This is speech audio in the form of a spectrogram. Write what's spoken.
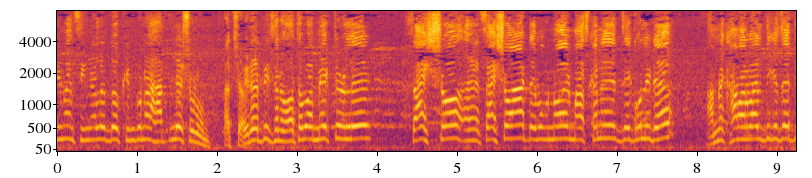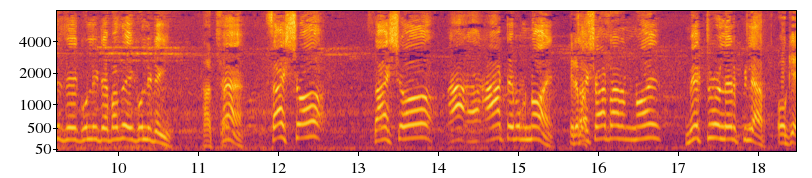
বিমান সিগন্যালের দক্ষিণ কোনা হাতিলের শোরুম। আচ্ছা। এটার পিছনে অথবা মেট্রোলের চারশো চারশো আট এবং নয়ের মাঝখানে যে গলিটা আপনি খামার বাড়ির দিকে যাইতে যে গলিটা পাবে এই গলিটাই। আচ্ছা। হ্যাঁ চারশো চারশো আট এবং নয়। চারশো আট আর নয় মেট্রো রেলের পিলার ওকে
